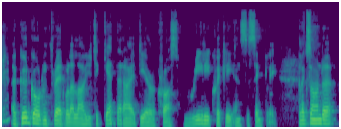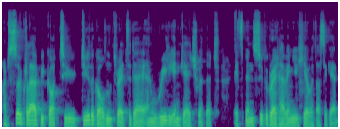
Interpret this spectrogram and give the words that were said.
Mm-hmm. A good golden thread will allow you to get that idea across really quickly and succinctly. Alexander, I'm so glad we got to do the golden thread today and really engage with it. It's been super great having you here with us again.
